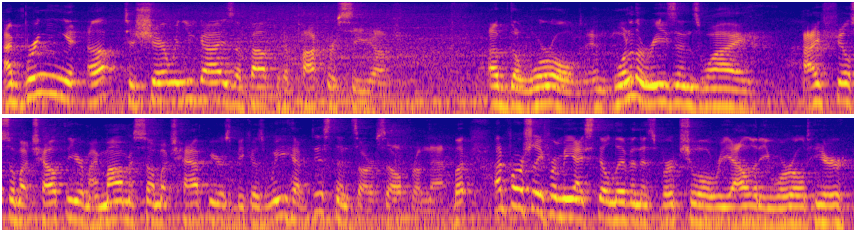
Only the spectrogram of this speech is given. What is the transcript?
I'm bringing it up to share with you guys about the hypocrisy of of the world. And one of the reasons why I feel so much healthier, my mom is so much happier, is because we have distanced ourselves from that. But unfortunately for me, I still live in this virtual reality world here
